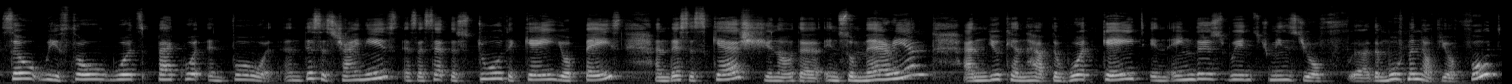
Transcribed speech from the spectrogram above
So we throw words backward and forward. And this is Chinese, as I said, the stool, the gate, your base, and this is cash, you know, the in Sumerian, and you can have the word gate in English, which means your uh, the movement of your foot.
